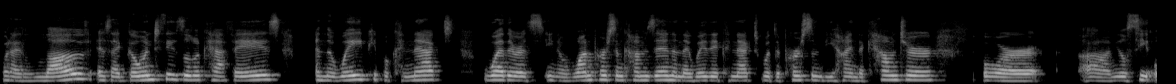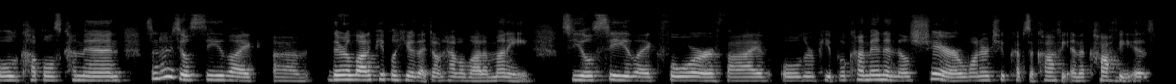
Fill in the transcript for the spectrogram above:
what I love is I go into these little cafes and the way people connect whether it's you know one person comes in and the way they connect with the person behind the counter or um, you'll see old couples come in. Sometimes you'll see like um, there are a lot of people here that don't have a lot of money. So you'll see like four or five older people come in and they'll share one or two cups of coffee and the coffee is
